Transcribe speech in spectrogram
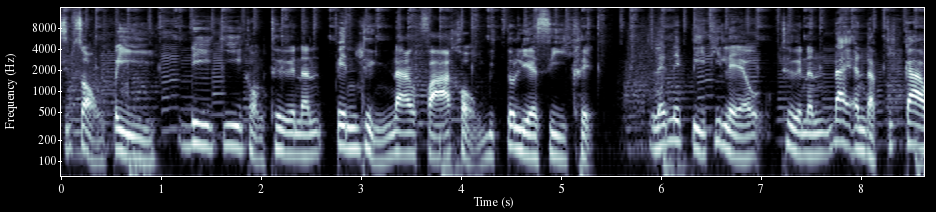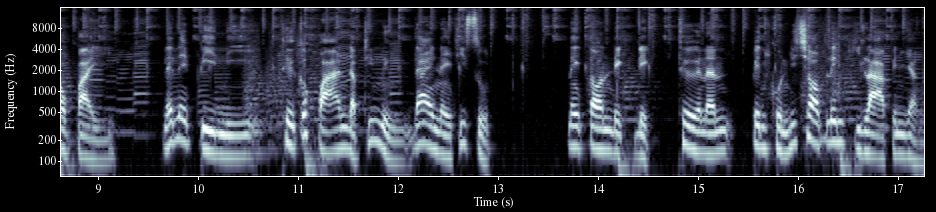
32 ปี ดีกีของเธอนั้นเป็นถึงนางฟ้าของวิกตอเรียซีเครตและในปีที่แล้ว เธอนั้นได้อันดับที่ 9 ไป และในปีนี้เธอก็คว้าอันดับที่ 1 ได้ในที่สุด ในตอนเด็กๆ เธอนั้นเป็นคนที่ชอบเล่นกีฬาเป็นอย่าง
